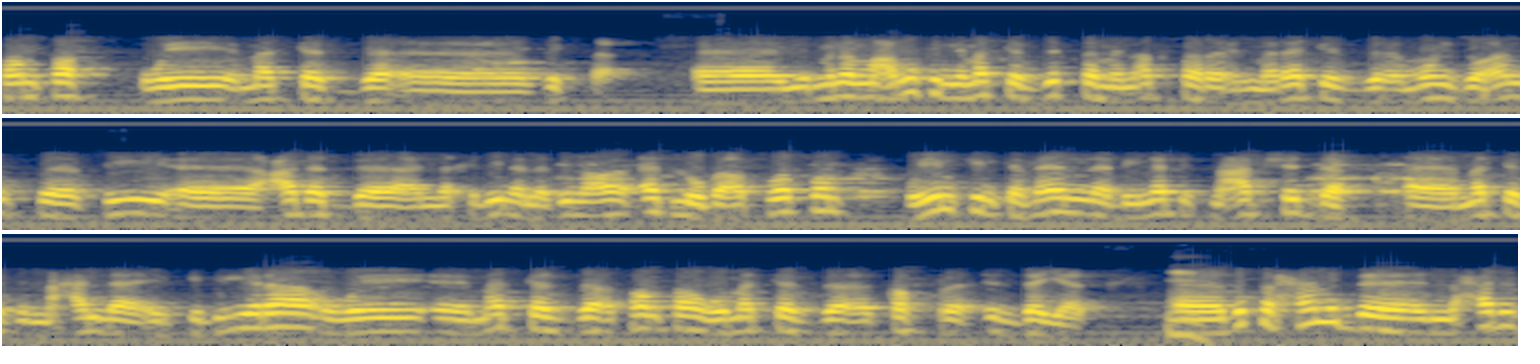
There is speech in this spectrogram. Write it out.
طنطا ومركز من المعروف إن مركز زفته من أكثر المراكز منذ أمس في عدد الناخبين الذين ادلوا بأصواتهم ويمكن كمان بينافس معاه بشدة مركز المحلة الكبيرة ومركز طنطا ومركز كفر الزيات. دكتور حامد اللي حابب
